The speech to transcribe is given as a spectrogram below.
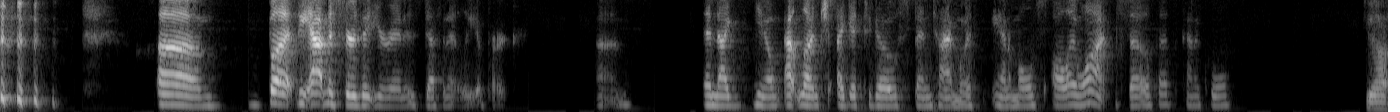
Um, but the atmosphere that you're in is definitely a perk. Um, and i you know at lunch i get to go spend time with animals all i want. So that's kind of cool. Yeah.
